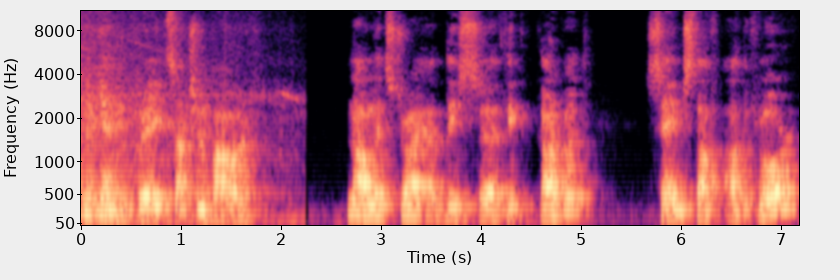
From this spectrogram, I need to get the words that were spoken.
And again, create suction power. Now let's try at this uh, thick carpet. Same stuff at the floor.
